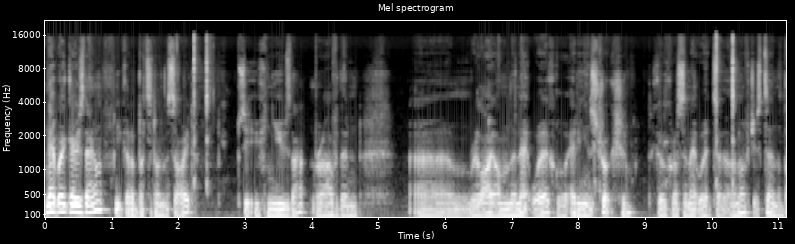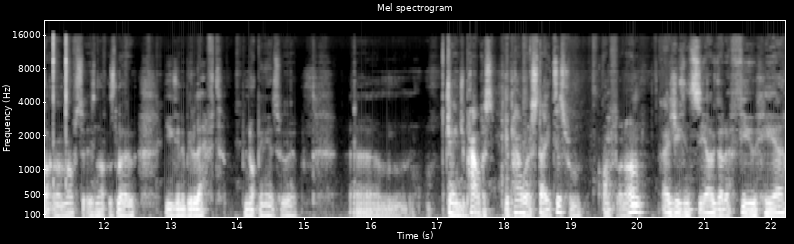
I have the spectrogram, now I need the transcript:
network goes down, you've got a button on the side, so you can use that rather than um, rely on the network or any instruction to go across the network turn it on off. Just turn the button on off so it's not as low you're going to be left not being able to uh, um, change your power your power status from off and on. As you can see, I've got a few here.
